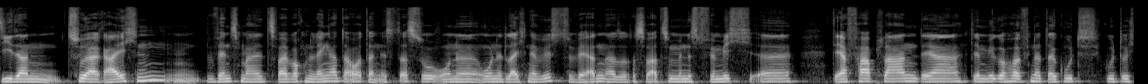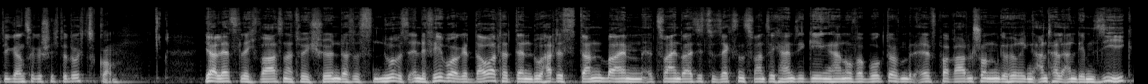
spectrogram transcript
die dann zu erreichen. Wenn es mal zwei Wochen länger dauert, dann ist das so, ohne, ohne gleich nervös zu werden. Also das war zumindest für mich äh, der Fahrplan, der, der mir geholfen hat, da gut, gut durch die ganze Geschichte durchzukommen. Ja, letztlich war es natürlich schön, dass es nur bis Ende Februar gedauert hat, denn du hattest dann beim 32 zu 26 Heimsieg gegen Hannover Burgdorf mit elf Paraden schon einen gehörigen Anteil an dem Sieg.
